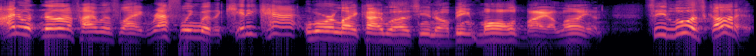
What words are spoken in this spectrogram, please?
I don't know if I was like wrestling with a kitty cat or like I was, you know, being mauled by a lion. See, Lewis got it.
